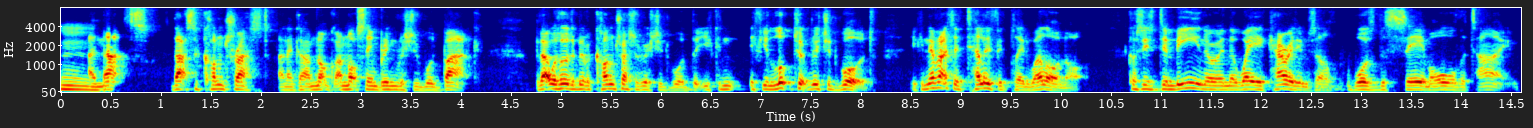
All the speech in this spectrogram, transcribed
mm. and that's that's a contrast. And again, I'm not I'm not saying bring Richard Wood back, but that was always a bit of a contrast with Richard Wood that you can, if you looked at Richard Wood, you can never actually tell if he played well or not because his demeanor and the way he carried himself was the same all the time.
